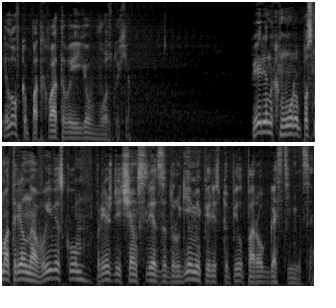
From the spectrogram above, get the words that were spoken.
и ловко подхватывая ее в воздухе. Перин хмуро посмотрел на вывеску, прежде чем вслед за другими переступил порог гостиницы.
